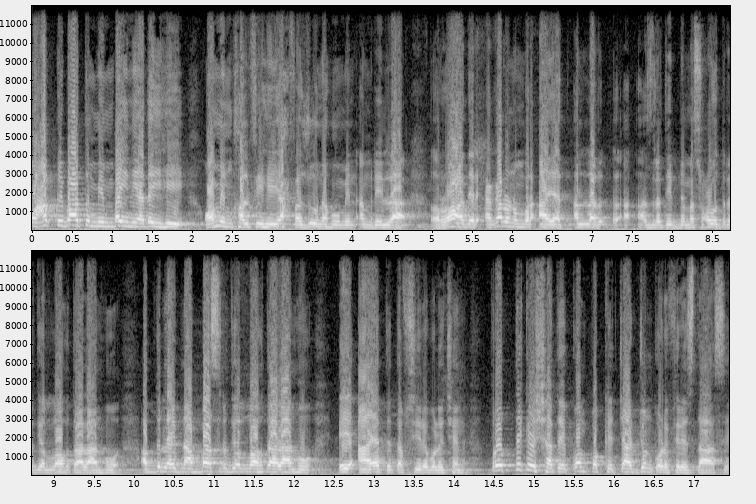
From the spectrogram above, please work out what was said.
মুআক্কিবাতুম মিন বাইনি ইয়াদাইহি ওয়া মিন খালফিহি ইয়াহফাজুনাহু মিন আমরিল্লাহ। রাদের 11 নম্বর আয়াত আল্লাহ হযরত ইবনে মাসউদ রাদিয়াল্লাহু তাআলা আনহু, আব্দুল্লাহ ইবনে আব্বাস রাদিয়াল্লাহু তাআলা আনহু এই আয়াতে তাফসিরে বলেছেন, প্রত্যেকের সাথে কমপক্ষে চারজন করে ফেরেস্তা আছে।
